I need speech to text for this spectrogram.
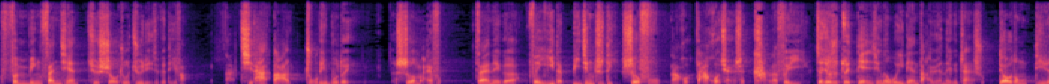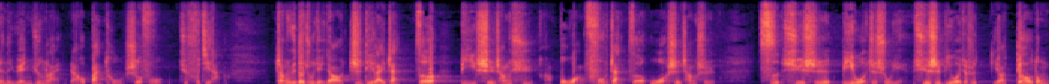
分兵三千去守住距离这个地方啊，其他大主力部队。设埋伏，在那个费祎的必经之地设伏，然后大获全胜，砍了费祎。这就是最典型的围点打援的一个战术，调动敌人的援军来，然后半途设伏去伏击他。张玉的注解叫：制敌来战，则彼势常虚啊；不往复战，则我势常实。此虚实彼我之术也。虚实彼我，就是要调动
